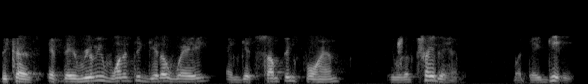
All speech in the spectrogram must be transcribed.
Because if they really wanted to get away and get something for him, they would have traded him, but they didn't.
